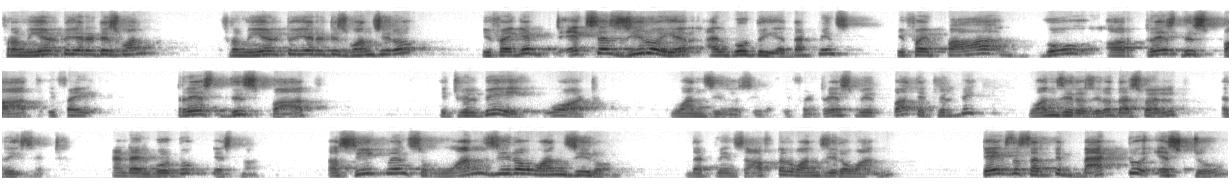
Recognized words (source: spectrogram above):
from here to here it is 1. From here to here it is 1, 0. If I get x as 0 here, I'll go to here. That means if I go or trace this path, if I trace this path, it will be what? 100. If I trace with path, it will be 100. That's why I'll reset. And I'll go to S0. A sequence 1010, that means after 101, takes the circuit back to S2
